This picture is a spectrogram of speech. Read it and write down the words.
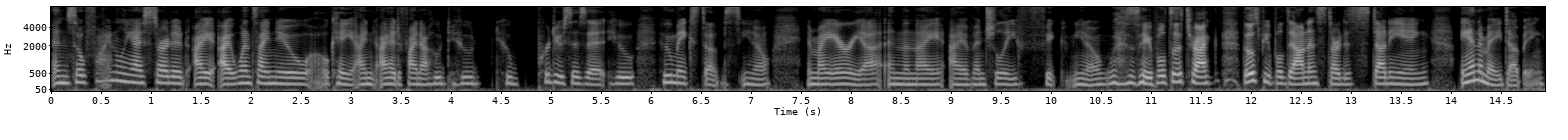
and so finally I started I I once I knew okay I I had to find out who who who produces it who who makes dubs you know in my area. And then I I eventually fig, you know was able to track those people down and started studying anime dubbing.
